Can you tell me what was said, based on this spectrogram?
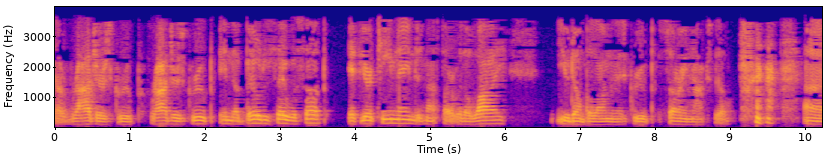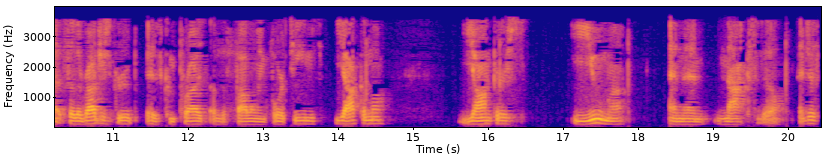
the Rogers Group. Rogers Group in the building. Say what's up. If your team name does not start with a Y, you don't belong in this group. Sorry, Knoxville. uh, so the Rogers Group is comprised of the following four teams: Yakima, Yonkers, Yuma, and then Knoxville. It just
